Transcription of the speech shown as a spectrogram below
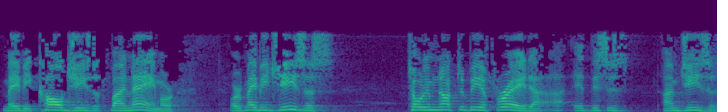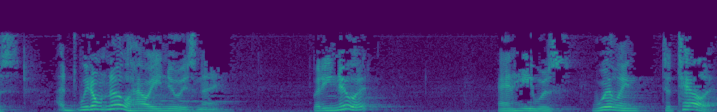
maybe called Jesus by name, or, or maybe Jesus told him not to be afraid. I, I, this is, I'm Jesus. We don't know how he knew his name, but he knew it, and he was willing to tell it.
